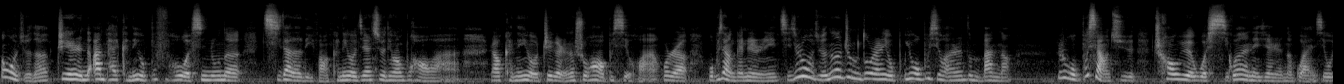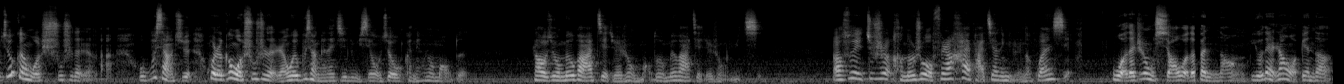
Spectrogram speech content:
那我觉得这些人的安排肯定有不符合我心中的期待的地方，肯定有今天去的地方不好玩，然后肯定有这个人的说话我不喜欢，或者我不想跟这个人一起。就是我觉得那这么多人有有我不喜欢的人怎么办呢？就是我不想去超越我习惯的那些人的关系，我就跟我舒适的人玩。我不想去，或者跟我舒适的人，我也不想跟他一起旅行。我觉得我肯定会有矛盾，然后我就没有办法解决这种矛盾，没有办法解决这种预期。然后所以就是很多时候我非常害怕建立与人的关系。我的这种小我的本能有点让我变得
